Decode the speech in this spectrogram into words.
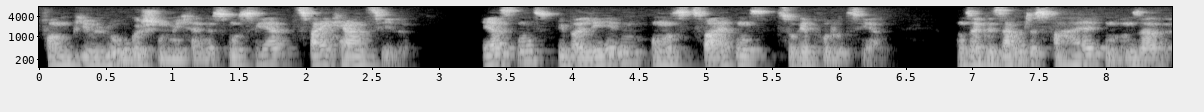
vom biologischen Mechanismus her zwei Kernziele. Erstens Überleben, um uns zweitens zu reproduzieren unser gesamtes Verhalten, unser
